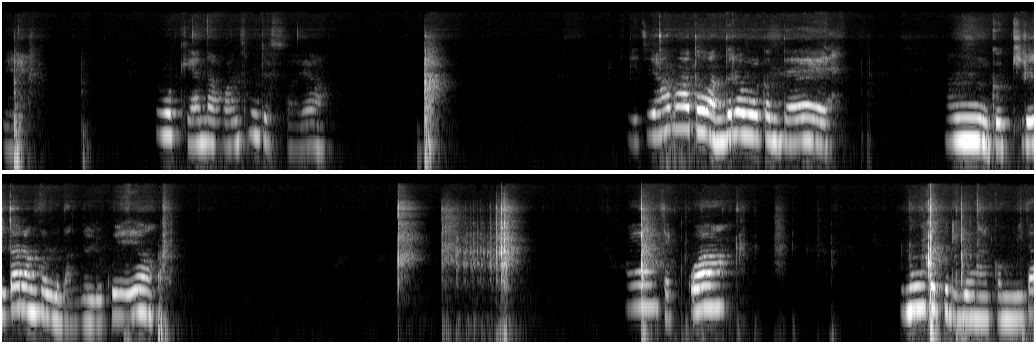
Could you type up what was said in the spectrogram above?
네. 이렇게 하나 완성됐어요. 이제 하나 더 만들어 볼 건데, 음, 그 길다란 걸로 만들려고 해요. 하얀색과 분홍색을 이용할 겁니다.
